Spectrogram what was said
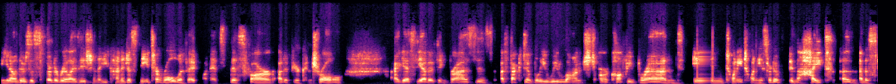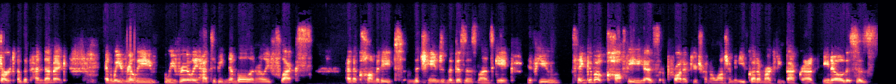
you know, there's a sort of realization that you kind of just need to roll with it when it's this far out of your control. I guess the other thing for us is effectively we launched our coffee brand in 2020, sort of in the height of, and the start of the pandemic, and we really we really had to be nimble and really flex and accommodate the change in the business landscape. If you think about coffee as a product you're trying to launch, I mean, you've got a marketing background. You know, this is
